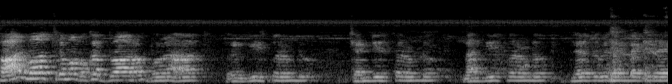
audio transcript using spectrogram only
సార్వాశ్రమ ముఖద్వారం పునః భృంగీశ్వరుడు చండీశ్వరుడు నాకు తీసుకురండు. నేను విధం పెట్టిరే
